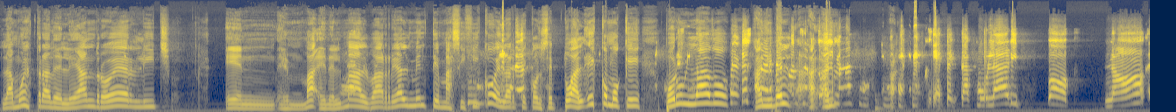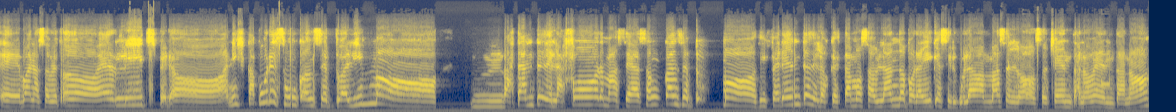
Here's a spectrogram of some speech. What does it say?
la muestra de Leandro Ehrlich en, en, el Malva realmente masificó el arte conceptual. Es como que, por un lado, a nivel... a- a- espectacular y pop, ¿no? Eh, bueno, sobre todo Ehrlich, pero Anish Kapoor es un conceptualismo mm, bastante de la forma, o sea, son conceptos diferentes de los que estamos hablando por ahí que circulaban más en los 80, 90, ¿no?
